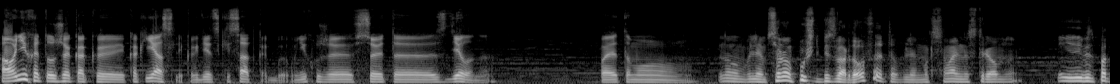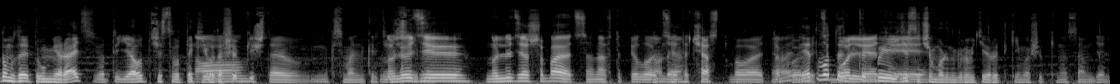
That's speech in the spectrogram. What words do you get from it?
А у них это уже как, э, как ясли, как детский сад, как бы. У них уже все это сделано. Поэтому... Ну, блин, все равно пушить без вардов, это, блин, максимально стрёмно. И потом за это умирать, вот я вот чисто вот такие вот Но- ошибки считаю максимально Ну, критическими. люди, ну, люди ошибаются на автопилоте, Ну да. это часто бывает Ну, такое. это вот, более как бы, ты- единственное, чем можно аргументировать такие ошибки, на самом деле.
